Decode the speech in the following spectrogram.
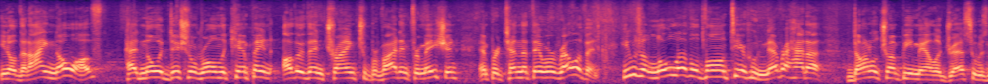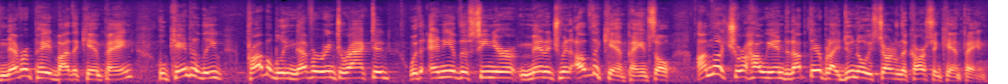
you know, that I know of, had no additional role in the campaign other than trying to provide information and pretend that they were relevant. He was a low level volunteer who never had a Donald Trump email address, who was never paid by the campaign, who candidly probably never interacted with any of the senior management of the campaign. So I'm not sure how he ended up there, but I do know he started on the Carson campaign.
